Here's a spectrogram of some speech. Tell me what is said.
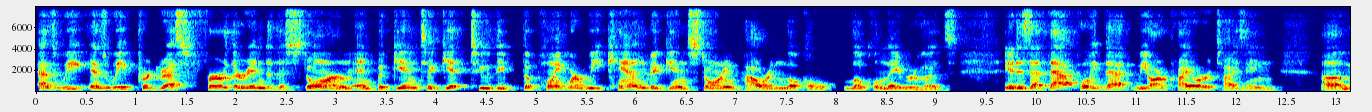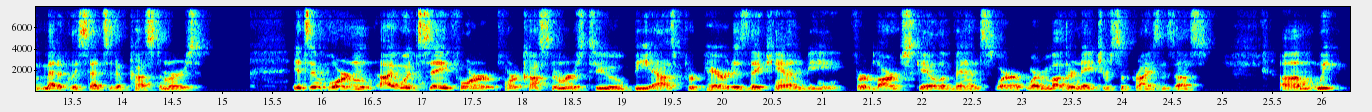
as we as we progress further into the storm and begin to get to the, the point where we can begin storing power in local local neighborhoods it is at that point that we are prioritizing um, medically sensitive customers. It's important i would say for for customers to be as prepared as they can be for large scale events where where mother nature surprises us. Um, we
